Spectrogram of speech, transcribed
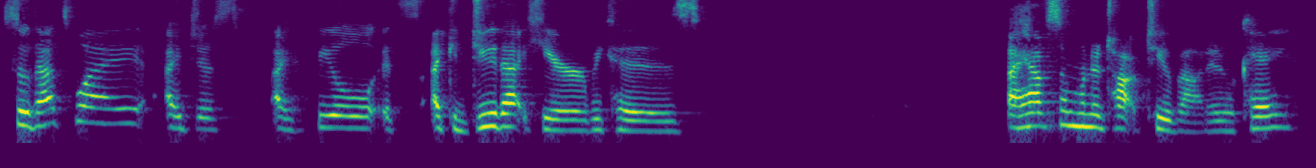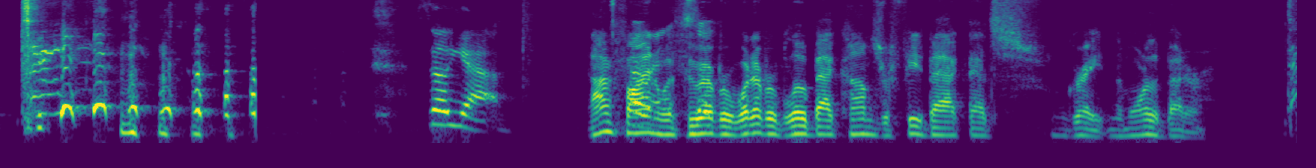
So that's why I just, I feel it's, I could do that here because I have someone to talk to about it, okay? so, yeah, I'm fine right, with whoever, so, whatever blowback comes or feedback. That's great. And the more, the better. I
